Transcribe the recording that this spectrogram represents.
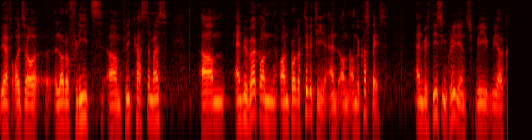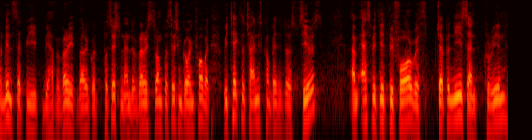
We have also a lot of fleets, um, fleet customers. Um, and we work on productivity and on the cost base. And with these ingredients, we are convinced that we have a very, very good position and a very strong position going forward. We take the Chinese competitors serious, um, as we did before with Japanese and Korean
